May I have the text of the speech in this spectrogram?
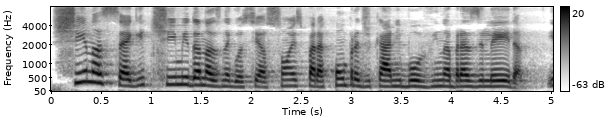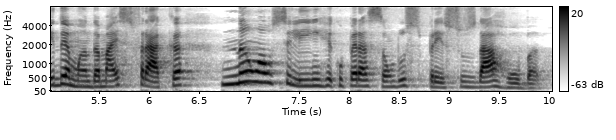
China segue tímida nas negociações para a compra de carne bovina brasileira e demanda mais fraca não auxilia em recuperação dos preços da arroba.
